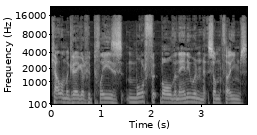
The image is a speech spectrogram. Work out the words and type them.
Callum McGregor, who plays more football than anyone sometimes,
